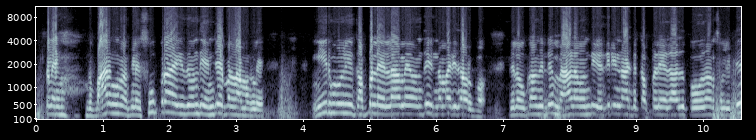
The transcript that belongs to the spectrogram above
மக்களே இங்க பாருங்க மக்களே சூப்பரா இது வந்து என்ஜாய் பண்ணலாம் மக்களே. நீர்மூழ்கி கப்பல் எல்லாமே வந்து இந்த மாதிரி தான் இருக்கும். இதுல உட்காந்துட்டு மேல வந்து எதிரி நாட்டு கப்பல் ஏதாவது போகுதான்னு சொல்லிட்டு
